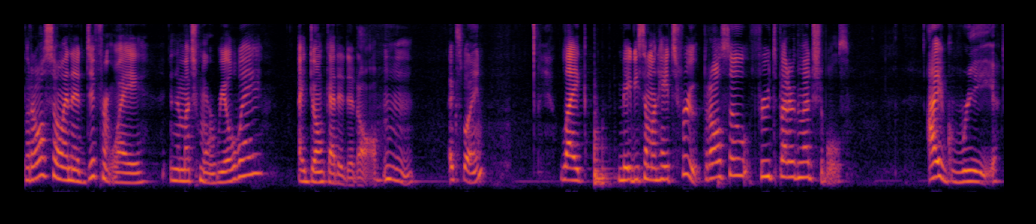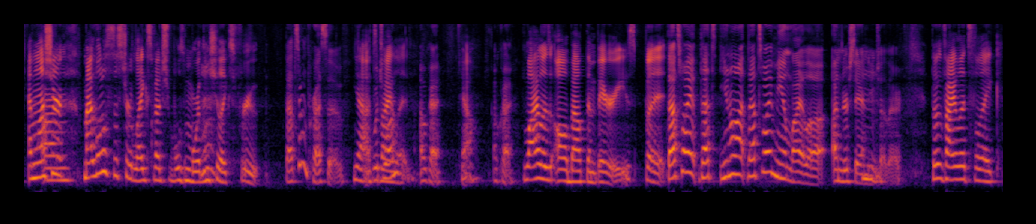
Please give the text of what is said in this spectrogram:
but also in a different way, in a much more real way. I don't get it at all. Explain. Like maybe someone hates fruit, but also fruit's better than vegetables. I agree. Unless you're Um, my little sister likes vegetables more than she likes fruit. That's impressive. Yeah, it's Which Violet. One? Okay. Yeah. Okay. Lila's all about them berries, but That's why. That's you know what. That's why me and Lila understand each mm-hmm. other. but Violet's like,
